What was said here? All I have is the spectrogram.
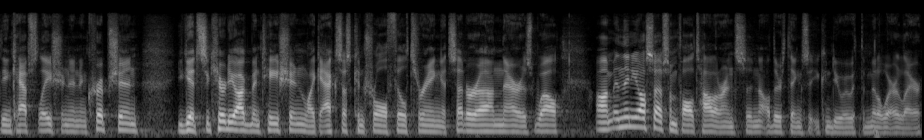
the encapsulation and encryption. You get security augmentation, like access control, filtering, et cetera, on there as well. Um, and then you also have some fault tolerance and other things that you can do with the middleware layer.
